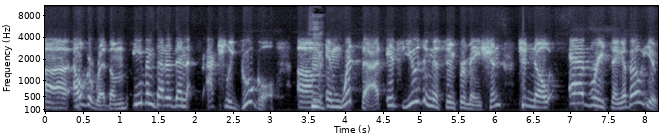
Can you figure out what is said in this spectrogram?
uh, algorithm, even better than actually Google. Um, hmm. And with that, it's using this information to know everything about you.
